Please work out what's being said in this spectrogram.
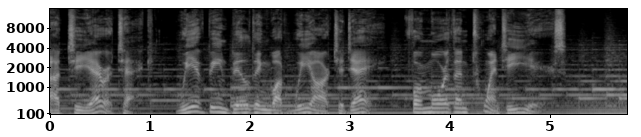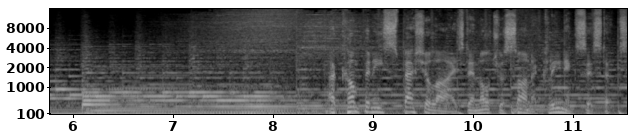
At TierraTech, we have been building what we are today for more than 20 years. A company specialized in ultrasonic cleaning systems,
